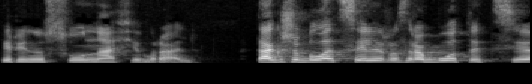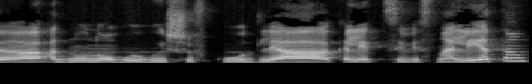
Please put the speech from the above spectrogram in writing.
перенесу на февраль. Также была цель разработать э, одну новую вышивку для коллекции весна-лето.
